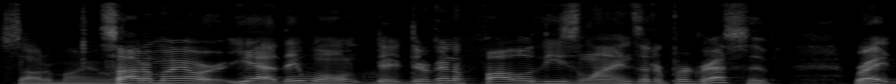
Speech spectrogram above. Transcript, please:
Sotomayor. Sotomayor. Yeah, they won't. They're, they're going to follow these lines that are progressive, right?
